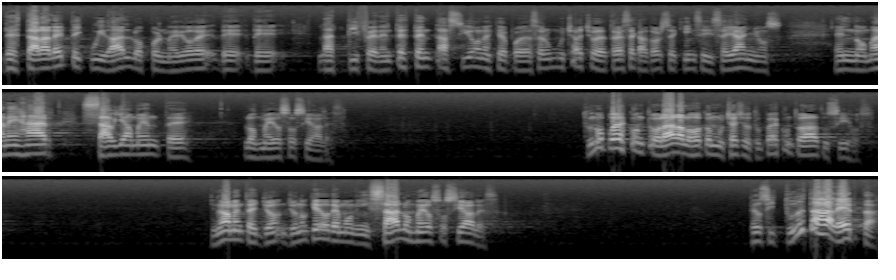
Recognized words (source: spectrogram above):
de estar alerta y cuidarlos por medio de, las diferentes tentaciones que puede ser un muchacho de 13, 14, 15, 16 años, el no manejar sabiamente los medios sociales. Tú no puedes controlar a los otros muchachos, tú puedes controlar a tus hijos. Y nuevamente, yo, yo no quiero demonizar los medios sociales. Pero si tú no estás alerta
